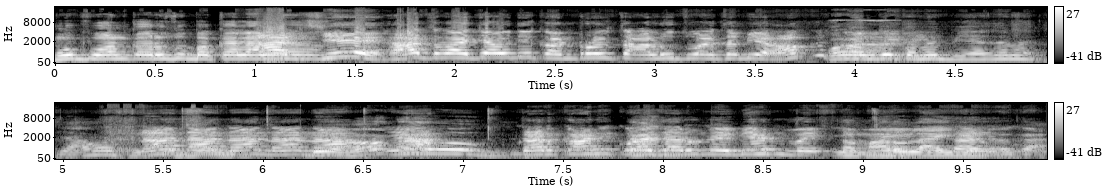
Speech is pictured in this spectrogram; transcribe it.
હું ફોન કરું છું આ છે જે હાથ વાગ્યા સુધી કંટ્રોલ ચાલુ જ હોય છે બે હક. પણ તમે બે જણા જાઓ ના ના ના ના ના. તરકાની કોઈ જરૂર નહીં બેન ભાઈ. તમારું લાઈ ગયો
